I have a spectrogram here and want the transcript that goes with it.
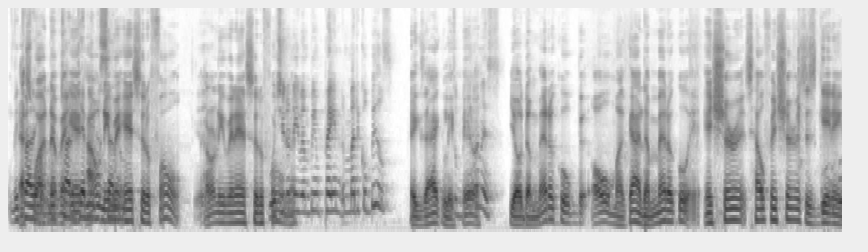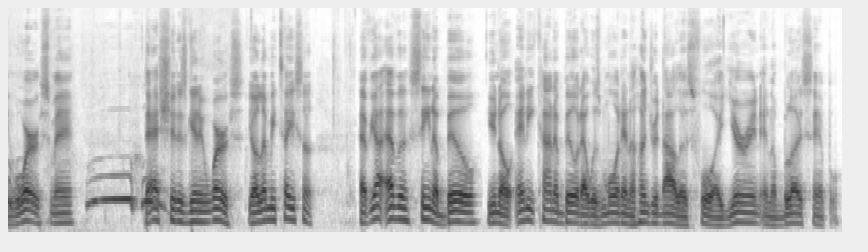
They That's try to- why I never. An- I don't even them- answer the phone. I don't even answer the phone. Which you don't man. even be paying the medical bills. Exactly. To be yeah. honest. Yo, the medical. Oh my God, the medical insurance, health insurance is getting worse, man. Ooh. That shit is getting worse. Yo, let me tell you something. Have y'all ever seen a bill? You know, any kind of bill that was more than a hundred dollars for a urine and a blood sample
